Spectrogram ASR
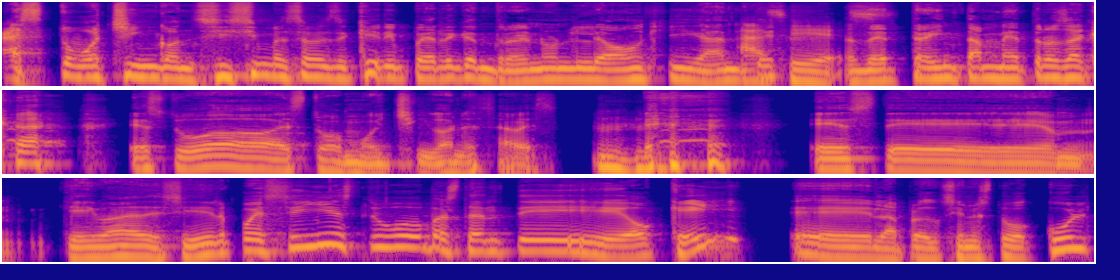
Estuvo chingoncísima esa vez de Katy Perry que entró en un león gigante Así es. de 30 metros acá. Estuvo, estuvo muy chingón esa vez. Ujú. Este, ¿qué iba a decir? Pues sí, estuvo bastante ok. Eh, la producción estuvo cool.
